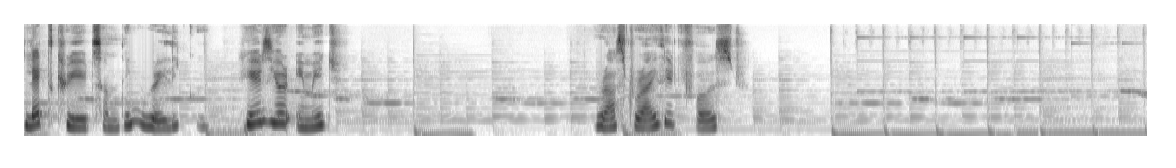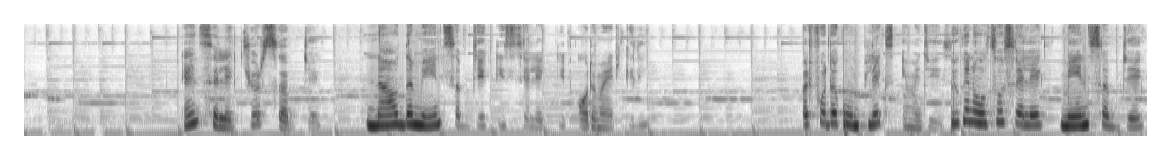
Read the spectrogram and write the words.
Let's create something really cool. Here's your image. Rasterize it first. And select your subject. Now the main subject is selected automatically. But for the complex images, you can also select main subject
